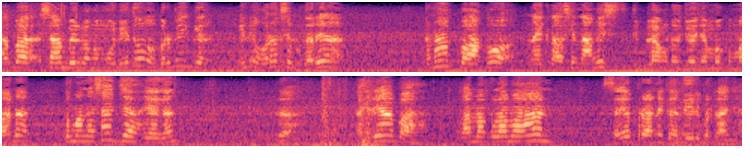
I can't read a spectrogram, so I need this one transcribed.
apa sambil mengemudi itu berpikir ini orang sebenarnya kenapa kok naik taksi nangis dibilang tujuannya mau ke mana? Ke mana saja ya kan? Nah akhirnya apa? Lama kelamaan saya beranikan diri bertanya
